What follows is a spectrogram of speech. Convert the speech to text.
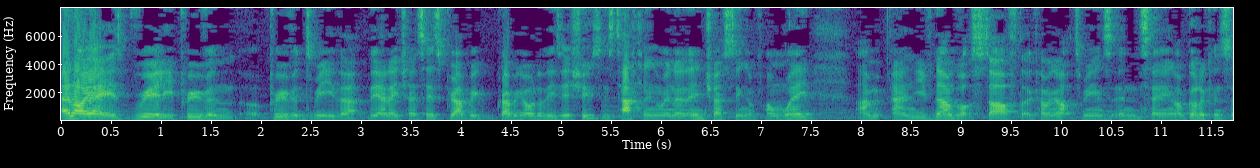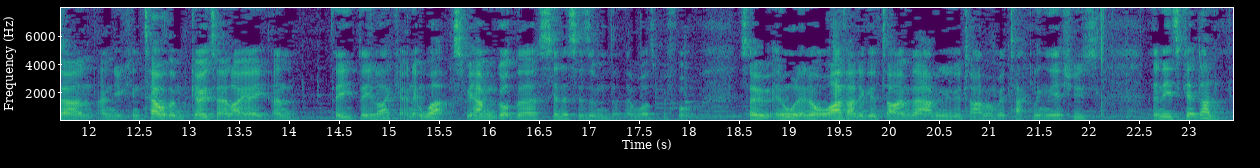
LIA has really proven proven to me that the NHS is grabbing grabbing hold of these issues, is tackling them in an interesting and fun way. Um, and you've now got staff that are coming up to me and, and saying, "I've got a concern," and you can tell them, "Go to LIA," and they, they like it and it works. We haven't got the cynicism that there was before. So, in all in all, I've had a good time. They're having a good time, and we're tackling the issues that need to get done.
